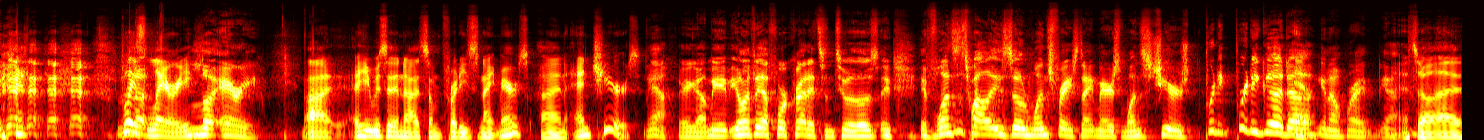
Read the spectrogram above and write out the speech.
plays Larry. Larry. Uh, he was in uh, some Freddy's Nightmares and and Cheers. Yeah, there you go. I mean, you only have four credits, and two of those. If, if one's the Twilight Zone, one's Freddy's Nightmares, one's Cheers, pretty pretty good. Uh, Yeah. You know, right? Yeah. And so uh,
